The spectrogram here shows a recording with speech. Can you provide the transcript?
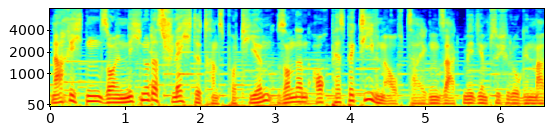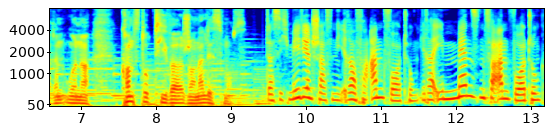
Nachrichten sollen nicht nur das Schlechte transportieren, sondern auch Perspektiven aufzeigen, sagt Medienpsychologin Marin Urner. Konstruktiver Journalismus dass sich Medienschaffende ihrer Verantwortung, ihrer immensen Verantwortung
